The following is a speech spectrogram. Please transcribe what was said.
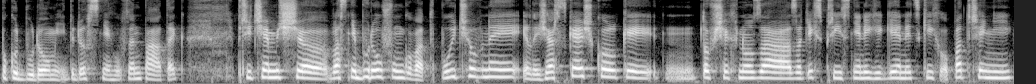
pokud budou mít do sněhu v ten pátek. Přičemž eh, vlastně budou fungovat půjčovny i lyžařské školky, mm, to všechno za, za těch zpřísněných hygienických opatření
